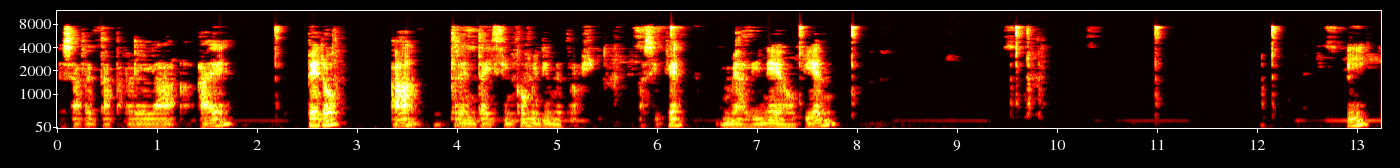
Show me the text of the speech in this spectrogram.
esa recta paralela a E, pero a 35 milímetros. Así que me alineo bien. Y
